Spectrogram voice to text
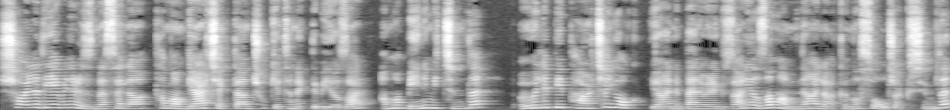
Şöyle diyebiliriz mesela tamam gerçekten çok yetenekli bir yazar ama benim içimde öyle bir parça yok. Yani ben öyle güzel yazamam ne alaka nasıl olacak şimdi?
